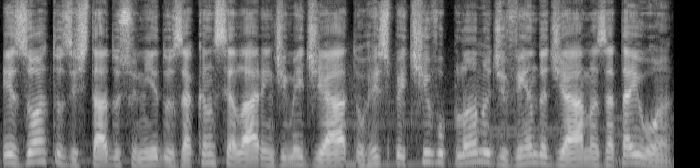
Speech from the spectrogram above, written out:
exorta os Estados Unidos a cancelarem de imediato o respectivo plano de venda de armas a Taiwan,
